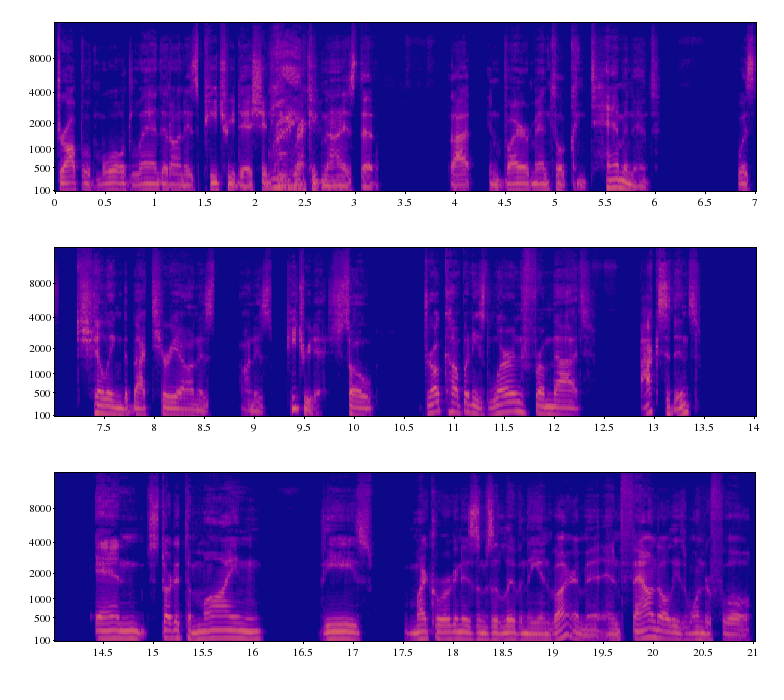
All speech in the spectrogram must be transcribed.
drop of mold landed on his petri dish, and right. he recognized that that environmental contaminant was killing the bacteria on his on his petri dish. So drug companies learned from that accident and started to mine these microorganisms that live in the environment and found all these wonderful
